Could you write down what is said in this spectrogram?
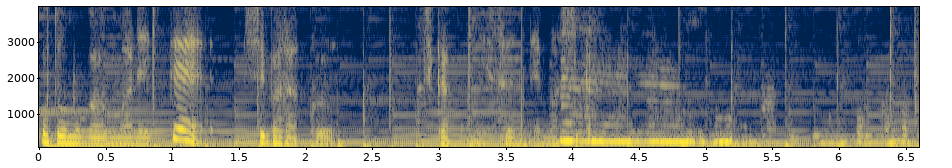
子供が生まれてしばらく近くに住んでました。そっかそっか。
